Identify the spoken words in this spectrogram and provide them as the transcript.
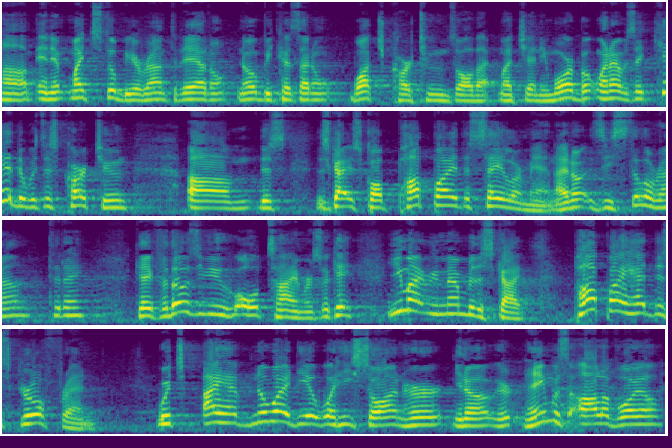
um, and it might still be around today. I don't know because I don't watch cartoons all that much anymore. But when I was a kid, there was this cartoon. Um, this, this guy is called Popeye the Sailor Man. I don't, is he still around today? Okay, for those of you old timers, okay, you might remember this guy. Popeye had this girlfriend, which I have no idea what he saw in her. You know, her name was Olive Oyl.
